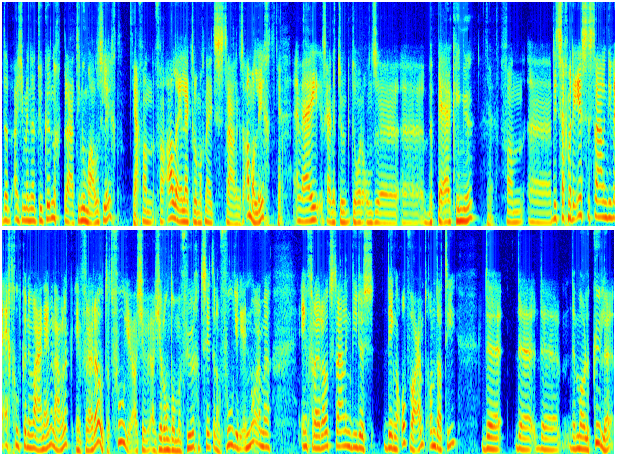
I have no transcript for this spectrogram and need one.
dat, als je met natuurkundigen praat, die noemen alles licht. Ja. Van, van alle elektromagnetische straling is allemaal licht. Ja. En wij zijn natuurlijk door onze eh, beperkingen Ja. van... eh, dit is zeg maar de eerste straling die we echt goed kunnen waarnemen, namelijk infrarood. Dat voel je. Als je, als je rondom een vuur gaat zitten, dan voel je die enorme infraroodstraling die dus dingen opwarmt, omdat die de, de, de, de moleculen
